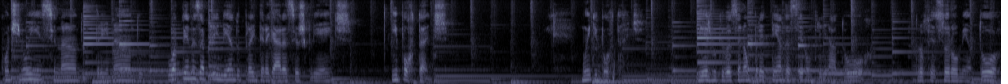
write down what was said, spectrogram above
Continuem ensinando, treinando ou apenas aprendendo para entregar a seus clientes. Importante muito importante. Mesmo que você não pretenda ser um treinador, professor ou mentor,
